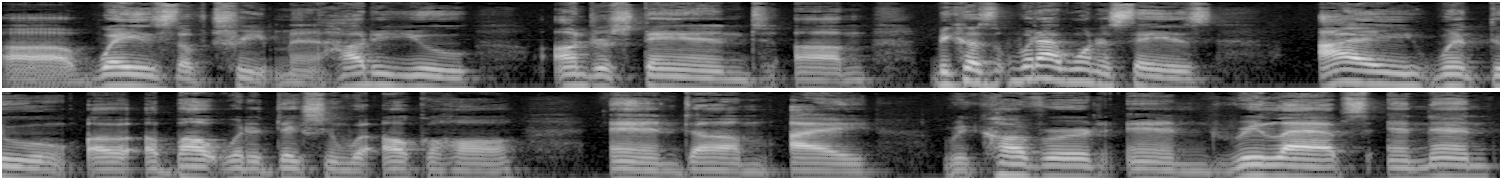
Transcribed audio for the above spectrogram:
uh, ways of treatment? How do you understand? Um, because what I want to say is, I went through a, a bout with addiction with alcohol, and um, I recovered and relapsed. And then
